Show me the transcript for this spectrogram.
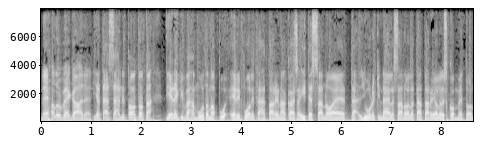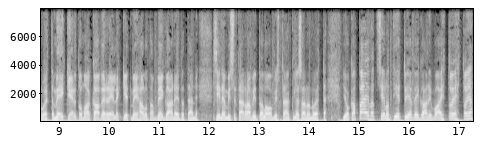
ne ei halu vegaaneja. Ja tässähän nyt on tota, tietenkin vähän muutama pu- eri puoli tähän tarinaan. Kaisa itse sanoi, että juurikin näillä sanoilla tämä tarjoilija olisi kommentoinut, että me ei kertomaan kavereillekin, että me ei haluta vegaaneita tänne. Siinä missä tämä ravintola omistaja on kyllä sanonut, että joka päivä siellä on tiettyjä vegaanivaihtoehtoja.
